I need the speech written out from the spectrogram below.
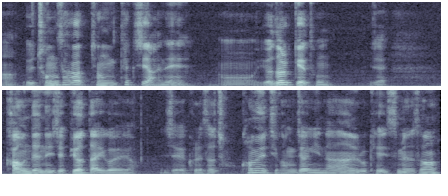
어, 이 정사각형 택지 안에, 어, 8개 동, 이제, 가운데는 이제 비었다 이거예요. 이제, 그래서 저- 커뮤니티 광장이나 이렇게 있으면서,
